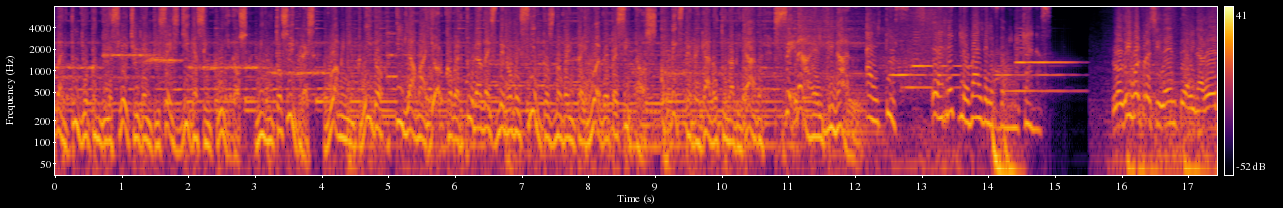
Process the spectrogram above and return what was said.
Activa el tuyo con 18 y 26 gigas incluidos, minutos libres, roaming incluido y la mayor cobertura desde 999 pesitos. Con este regalo tu Navidad será el final. Altis, la red global de los dominicanos. Lo dijo el presidente Abinader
